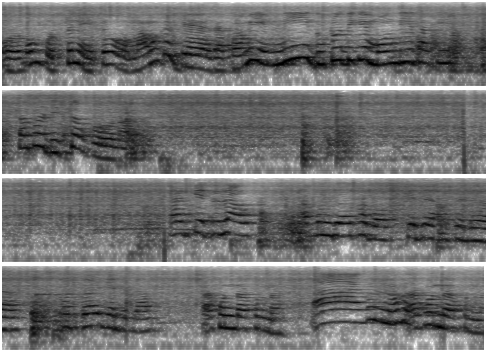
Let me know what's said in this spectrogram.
ওরকম করতে নেই তো। আমাকে দে- দেখো আমি এমনি দুটো দিকে মন দিয়ে থাকি। তারপরে ডিস্টার্ব করো না। কেটে দাও। এখন জল খাব। কেটে দাও কেটে দাও কেটে দাও। এখন না এখন না। এখন না। এখন না এখন না।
